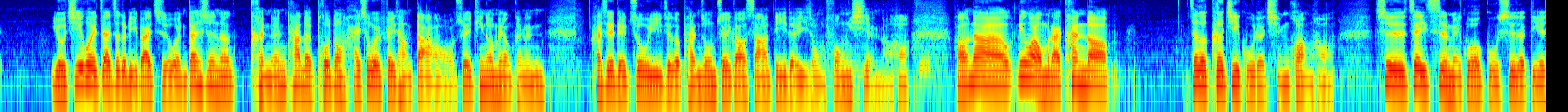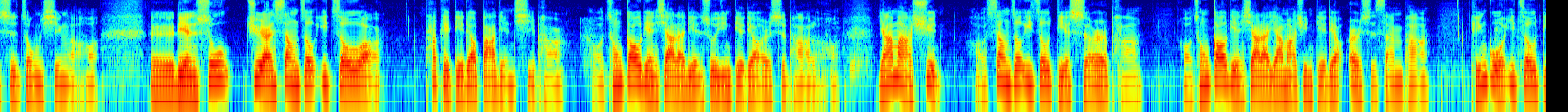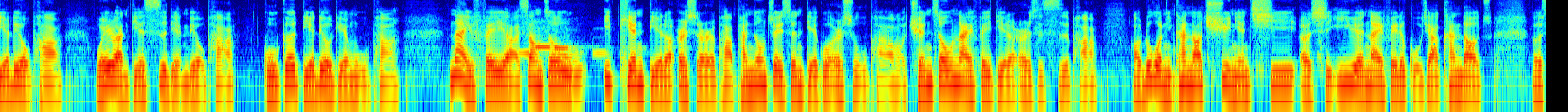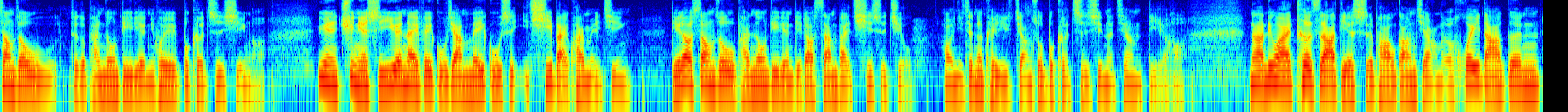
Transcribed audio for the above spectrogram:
有机会在这个礼拜止稳，但是呢，可能它的波动还是会非常大哦，所以听众朋友可能还是得注意这个盘中追高杀低的一种风险了哈。好，那另外我们来看到这个科技股的情况哈，是这一次美国股市的跌势重心了哈。呃，脸书居然上周一周啊，它可以跌掉八点七趴，好，从高点下来，脸书已经跌掉二十趴了哈。亚马逊好，上周一周跌十二趴，好，从高点下来，亚马逊跌掉二十三趴。苹果一周跌六趴，微软跌四点六趴，谷歌跌六点五趴，奈飞啊，上周五一天跌了二十二趴，盘中最深跌过二十五趴哦，全周奈飞跌了二十四趴。哦，如果你看到去年七呃十一月奈飞的股价，看到呃上周五这个盘中低点，你会不可置信啊，因为去年十一月奈飞股价每股是七百块美金，跌到上周五盘中低点跌到三百七十九，哦，你真的可以讲说不可置信的这样跌哈。那另外，特斯拉跌十趴，我刚刚讲了，辉达跟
